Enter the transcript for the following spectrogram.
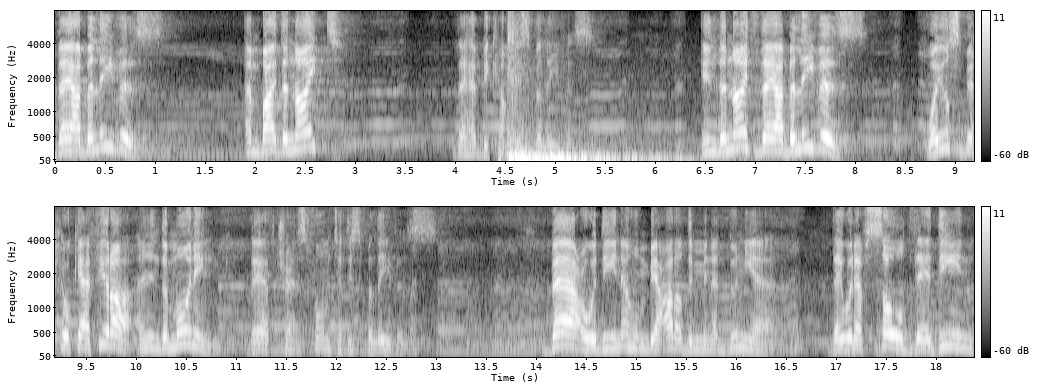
they are believers. And by the night, they have become disbelievers. In the night, they are believers. ويصبح كافرا And in the morning, they have transformed to disbelievers. باعوا دينهم بعرض من الدنيا They would have sold their deen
